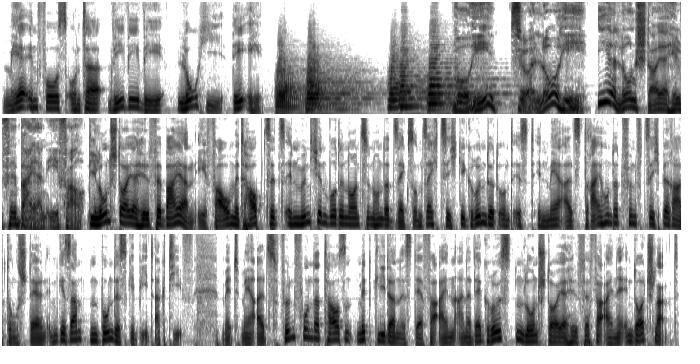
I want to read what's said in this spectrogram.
Mehr Infos unter www.lohi.de. Wohin? Zur Lohi, Ihr Lohnsteuerhilfe Bayern e.V. Die Lohnsteuerhilfe Bayern e.V. mit Hauptsitz in München wurde 1966 gegründet und ist in mehr als 350 Beratungsstellen im gesamten Bundesgebiet aktiv. Mit mehr als 500.000 Mitgliedern ist der Verein einer der größten Lohnsteuerhilfevereine in Deutschland.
